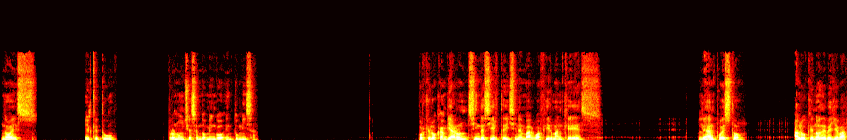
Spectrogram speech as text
no es el que tú pronuncias en domingo en tu misa. Porque lo cambiaron sin decirte y sin embargo afirman que es. Le han puesto algo que no debe llevar.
